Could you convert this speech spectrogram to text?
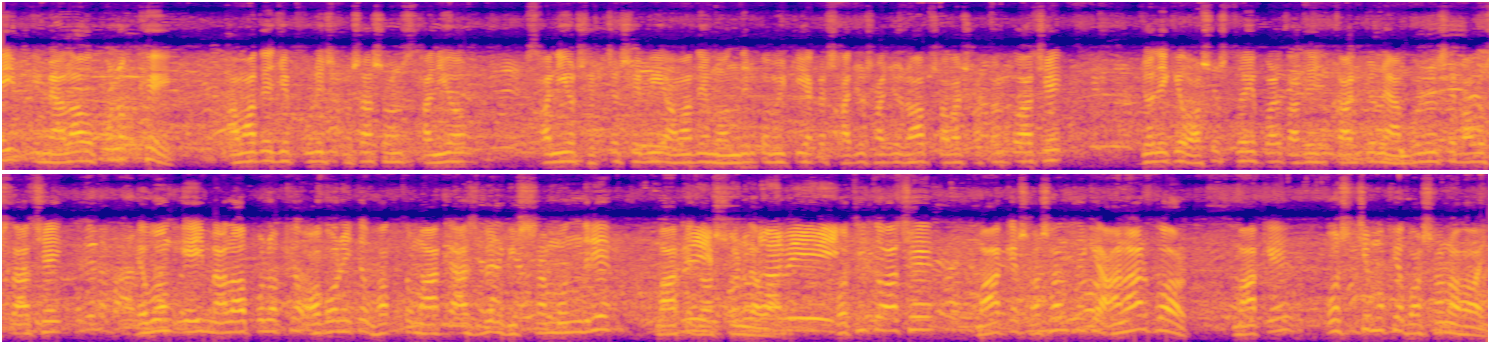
এই মেলা উপলক্ষে আমাদের যে পুলিশ, প্রশাসন, স্থানীয় স্থানীয় স্বেচ্ছাসেবী, আমাদের মন্দির কমিটি একটা সাজো সাজো রব, সবাই সতর্ক আছে। যদি কেউ অসুস্থ হয়ে পড়ে, তাদের, তার জন্য অ্যাম্বুলেন্সের ব্যবস্থা আছে। এবং এই মেলা উপলক্ষে অগণিত ভক্ত মাকে আসবেন বিশ্রাম মন্দিরে, মাকে দর্শন দেওয়া কথিত আছে, মাকে শ্মশান থেকে আনার পর মাকে পশ্চিমমুখে বসানো হয়।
